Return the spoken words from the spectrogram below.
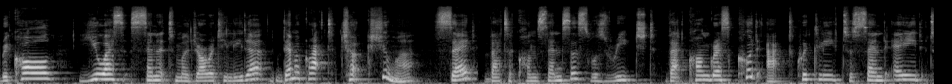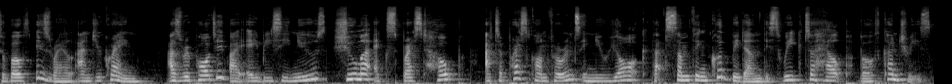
Recall US Senate Majority Leader, Democrat Chuck Schumer, said that a consensus was reached that Congress could act quickly to send aid to both Israel and Ukraine. As reported by ABC News, Schumer expressed hope at a press conference in New York that something could be done this week to help both countries.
